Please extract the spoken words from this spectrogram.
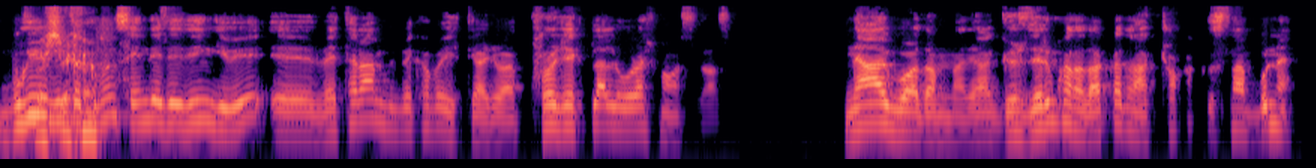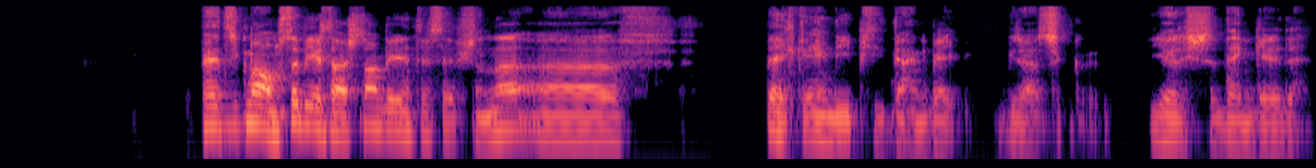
bu gibi bir takımın senin de dediğin gibi e, veteran bir backup'a ihtiyacı var. Projektlerle uğraşmaması lazım. Ne abi bu adamlar ya? Gözlerim kanadı hakikaten. Hak- Çok haklısın abi. Bu ne? Patrick Mahomes da bir taştan bir interception'la eee, belki MVP'de hani bel- birazcık yarışı dengeledi.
